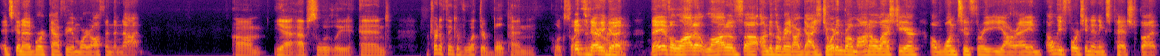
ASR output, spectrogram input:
it's gonna work out for you more often than not. Um, yeah, absolutely. And I'm trying to think of what their bullpen looks like. it's very good. They have a lot of lot of uh, under the radar guys. Jordan Romano last year, a one two three ERA and only 14 innings pitched, but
